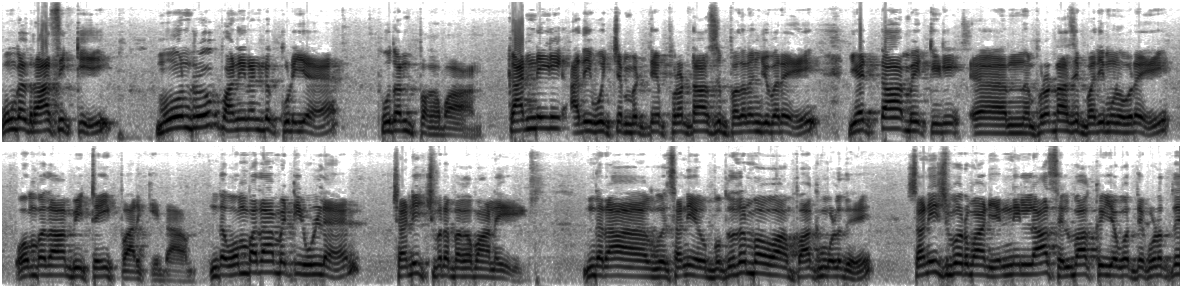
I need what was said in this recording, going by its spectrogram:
உங்கள் ராசிக்கு மூன்று பன்னிரெண்டு கூடிய புதன் பகவான். கண்ணில் அதி உச்சம் பெற்று புரட்டாசி பதினஞ்சு வரை எட்டாம் வீட்டில் புரட்டாசி பதிமூணு வரை ஒன்பதாம் வீட்டை பார்க்கிறான் இந்த ஒன்பதாம் வீட்டில் உள்ள சனீஸ்வர பகவானை இந்த ரா சனி புதன் பகவான் பார்க்கும் பொழுது சனீஸ்வரவான் எண்ணில்லா செல்வாக்கு யோகத்தை கொடுத்து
